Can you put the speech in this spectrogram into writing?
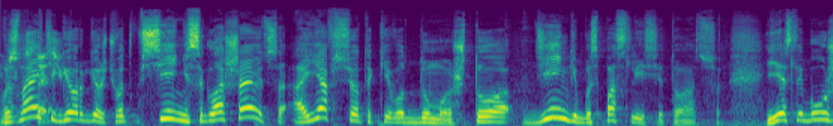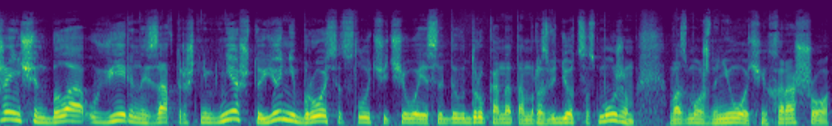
Вы знаете, кстати? Георгий Георгиевич, вот все не соглашаются, а я все-таки вот думаю, что деньги бы спасли ситуацию. Если бы у женщин была уверенность в завтрашнем дне, что ее не бросят в случае чего, если вдруг она там разведется с мужем, возможно, не очень хорошо,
